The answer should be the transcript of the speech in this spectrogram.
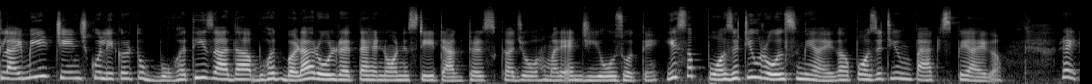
क्लाइमेट चेंज को लेकर तो बहुत ही ज़्यादा, बहुत बड़ा रोल रहता है नॉन स्टेट एक्टर्स का जो हमारे एन होते हैं। ये सब पॉजिटिव रोल्स में आएगा पॉजिटिव इम्पैक्ट्स पे आएगा। Right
